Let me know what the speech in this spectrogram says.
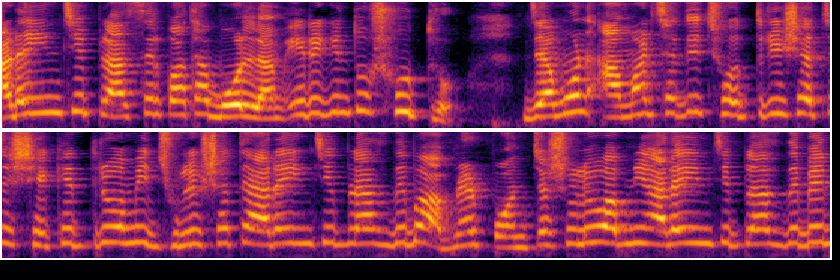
আড়াই ইঞ্চি প্লাসের কথা বললাম, এটা কিন্তু সূত্র। যেমন আমার সাথে ছত্রিশ আছে, সেক্ষেত্রেও আমি ঝুলের সাথে আড়াই ইঞ্চি প্লাস দেবো, আপনার পঞ্চাশ হলেও আপনি আড়াই ইঞ্চি প্লাস দেবেন,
